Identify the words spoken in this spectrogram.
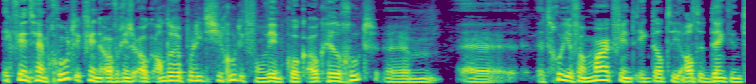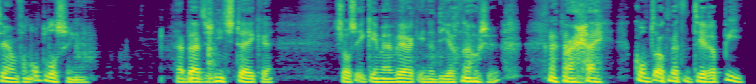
Ik vind hem goed. Ik vind overigens ook andere politici goed. Ik vond Wim Kok ook heel goed. Ehm, eh, het goede van Mark vind ik dat hij altijd denkt in termen van oplossingen. Hij blijft dus niet steken, zoals ik in mijn werk, in de diagnose. maar hij komt ook met een therapie.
